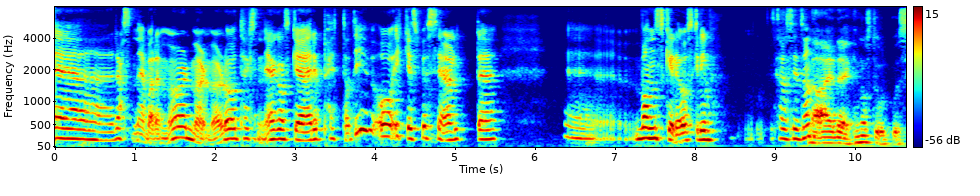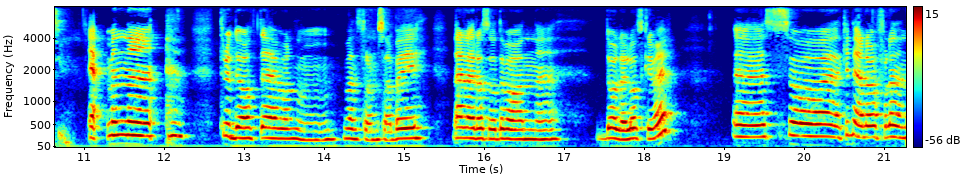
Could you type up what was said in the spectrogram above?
er, resten er bare møl, møl, møl. Og teksten er ganske repetativ og ikke spesielt eh, eh, vanskelig å skrive. Kan jeg si det sånn? Nei, det er ikke noe stor poesi. Ja, men uh, trodde du at det var en venstrehåndsarbeid eller altså at det var en uh, dårlig låtskriver? Eh, så er det ikke det. Det er i hvert fall en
